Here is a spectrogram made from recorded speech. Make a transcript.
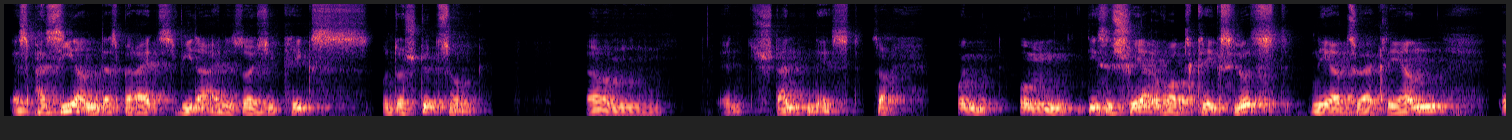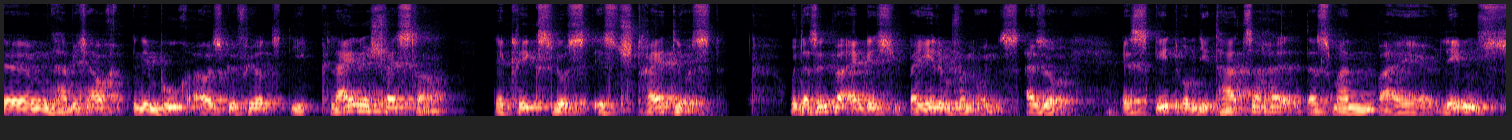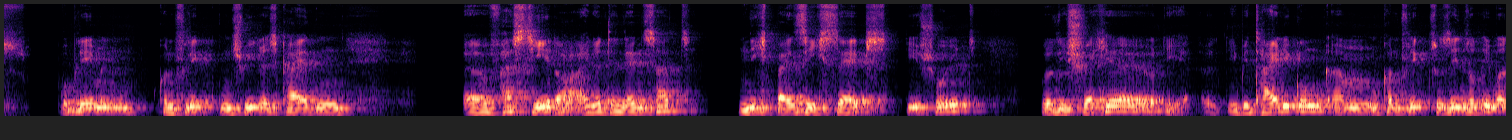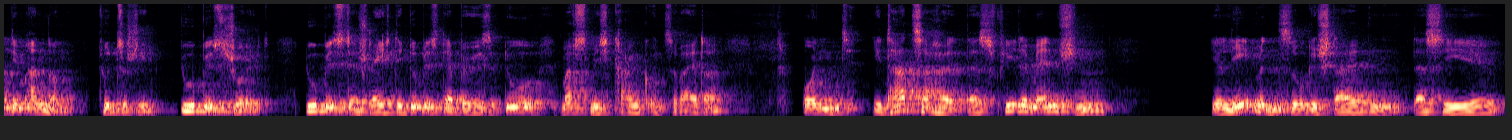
es passieren, dass bereits wieder eine solche Kriegsunterstützung ähm, entstanden ist. So. Und um dieses schwere Wort Kriegslust näher zu erklären, ähm, habe ich auch in dem Buch ausgeführt, die kleine Schwester der Kriegslust ist Streitlust. Und da sind wir eigentlich bei jedem von uns. Also es geht um die Tatsache, dass man bei Lebensproblemen, Konflikten, Schwierigkeiten äh, fast jeder eine Tendenz hat, nicht bei sich selbst die Schuld, oder die Schwäche, die, die Beteiligung am Konflikt zu sehen, sondern immer dem anderen zuzuschieben. Du bist schuld, du bist der Schlechte, du bist der Böse, du machst mich krank und so weiter. Und die Tatsache, dass viele Menschen ihr Leben so gestalten, dass sie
